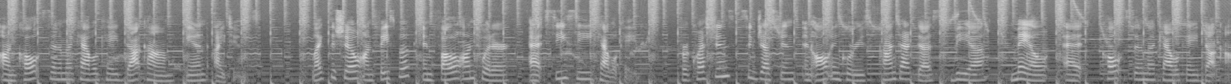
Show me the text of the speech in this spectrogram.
on cultcinemacavalcade.com and iTunes. Like the show on Facebook and follow on Twitter at CC Cavalcade. For questions, suggestions, and all inquiries, contact us via mail at cultcinemacavalcade.com.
